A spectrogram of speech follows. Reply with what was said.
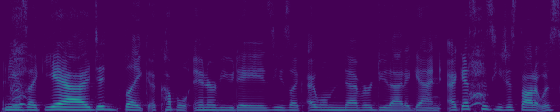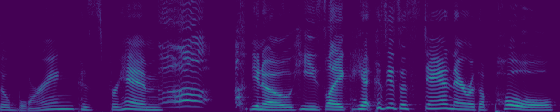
and he was like, yeah, I did like a couple interview days. He's like, I will never do that again. I guess because he just thought it was so boring. Because for him, you know, he's like, because he, has to stand there with a pole,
